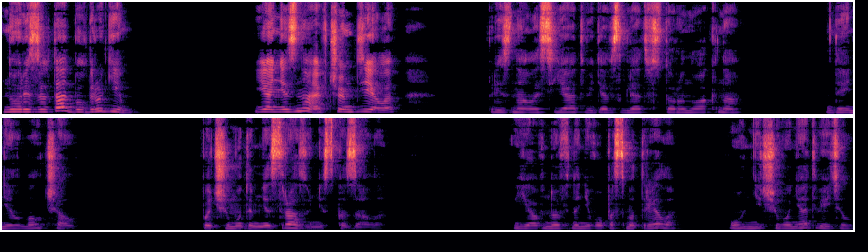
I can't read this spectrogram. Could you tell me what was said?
но результат был другим. «Я не знаю, в чем дело», — призналась я, отведя взгляд в сторону окна. Дэниел молчал. «Почему ты мне сразу не сказала?» Я вновь на него посмотрела. Он ничего не ответил.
